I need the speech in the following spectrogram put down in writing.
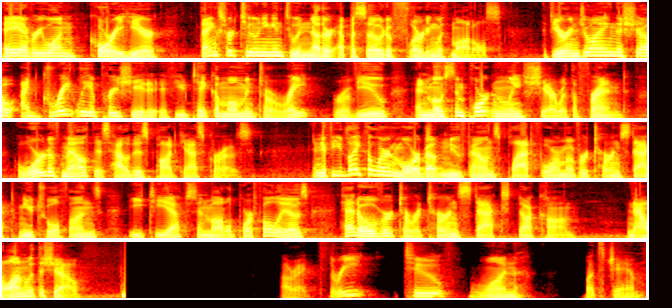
Hey everyone, Corey here. Thanks for tuning in to another episode of Flirting with Models. If you're enjoying the show, I'd greatly appreciate it if you'd take a moment to rate, review, and most importantly, share with a friend. Word of mouth is how this podcast grows. And if you'd like to learn more about Newfound's platform of return stacked mutual funds, ETFs, and model portfolios, head over to returnstacked.com. Now on with the show. All right, three, two, one, let's jam.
